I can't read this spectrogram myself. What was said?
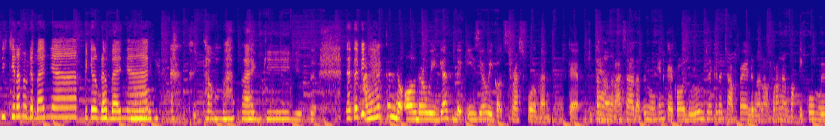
cicilan udah banyak pikiran udah banyak hmm. tambah lagi gitu nah tapi I mean, kan the older we get the easier we got stressful kan kayak kita nggak yeah. ngerasa tapi mungkin kayak kalau dulu misalnya kita capek dengan laporan dan praktikum we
